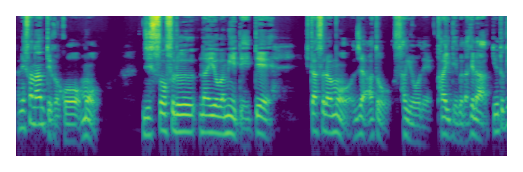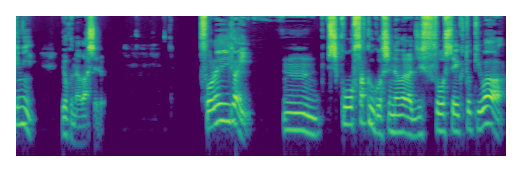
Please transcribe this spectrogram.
アニソンなんていうかこう、もう、実装する内容が見えていて、ひたすらもう、じゃああと作業で書いていくだけだっていう時によく流してる。それ以外、うん、試行錯誤しながら実装していくときは、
